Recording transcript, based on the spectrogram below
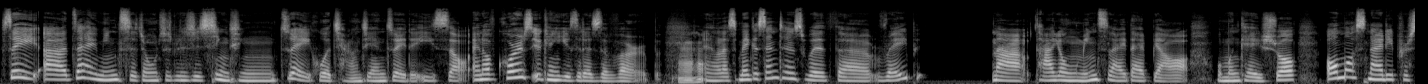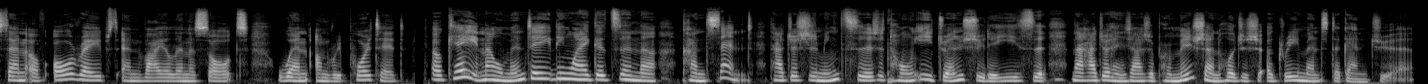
所以呃，在名词中这边是性侵罪或强奸罪的意思哦。And of course, you can use it as a verb. And let's make a sentence with uh, rape. 那它用名词来代表哦，我们可以说 almost ninety percent of all rapes and violent assaults went unreported. OK，那我们这另外一个字呢，consent，它就是名词，是同意、准许的意思。那它就很像是 permission 或者是 agreement 的感觉。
